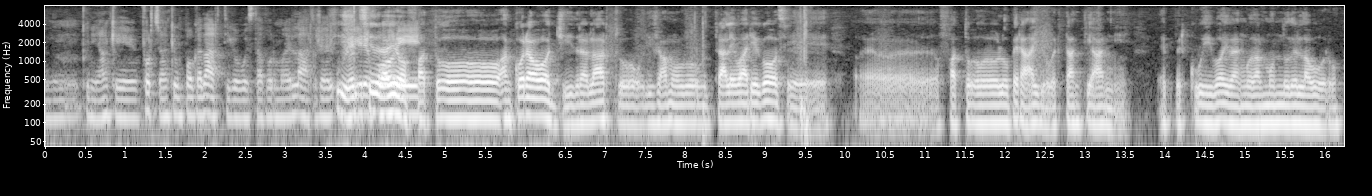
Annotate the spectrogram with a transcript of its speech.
mm, quindi anche, forse anche un po' catartico questa forma dell'arte, cioè Sì, considera, io ho fuori... fatto ancora oggi, tra l'altro, diciamo, tra le varie cose, eh, ho fatto l'operaio per tanti anni e per cui poi vengo dal mondo del lavoro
